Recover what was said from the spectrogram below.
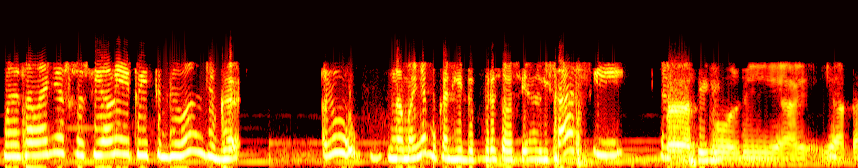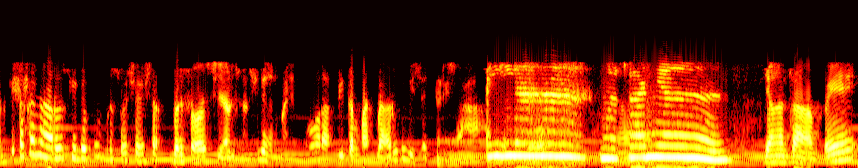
Masalahnya sosialnya itu-itu doang juga. Lu namanya bukan hidup bersosialisasi. Betul dia, ya kan. Kita kan harus hidupnya bersosialisasi, bersosialisasi dengan banyak orang. Di tempat baru tuh bisa cari sahabat. Iya, makanya. Jangan sampai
